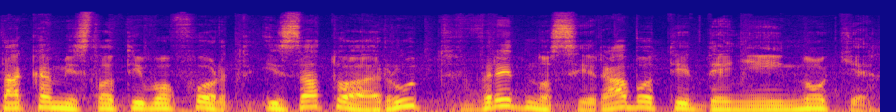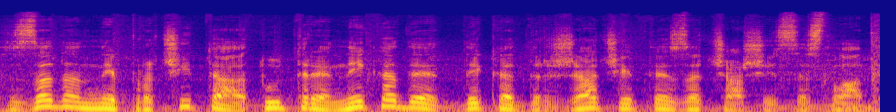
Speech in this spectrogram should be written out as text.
Така мислат и во Форд и затоа Рут вредно си работи дење и ноќе, за да не прочитаат утре некаде дека држачите за чаши се слаби.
